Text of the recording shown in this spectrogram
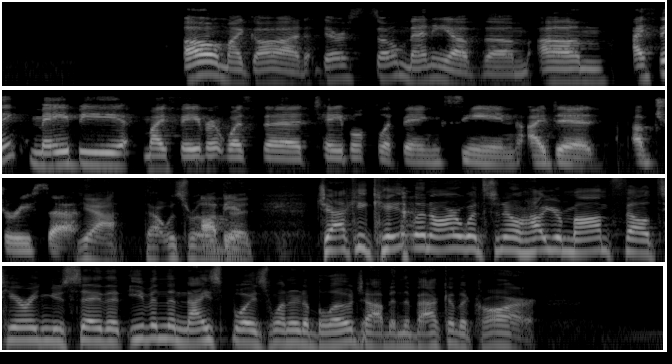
Oh my God, there's so many of them. Um, I think maybe my favorite was the table flipping scene I did of Teresa. Yeah, that was really Obvious. good. Jackie, Caitlin R wants to know how your mom felt hearing you say that even the nice boys wanted a blowjob in the back of the car.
